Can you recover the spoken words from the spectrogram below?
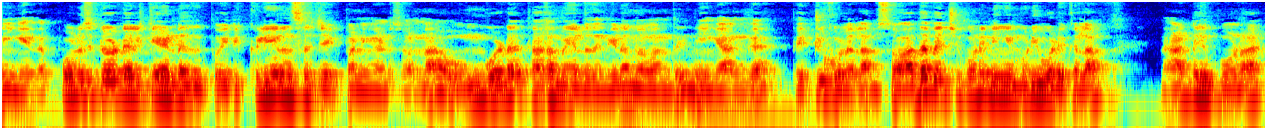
நீங்கள் இந்த போலீஸ் டோட் எல்கேன்றது போயிட்டு கிளியரன்ஸை செக் பண்ணீங்கன்னு சொன்னால் உங்களோட தகமை அல்லது நிலைமை வந்து நீங்கள் அங்கே பெற்றுக்கொள்ளலாம் ஸோ அதை வச்சுக்கொண்டு நீங்கள் முடிவெடுக்கலாம். நாட்டுக்கு போனால்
